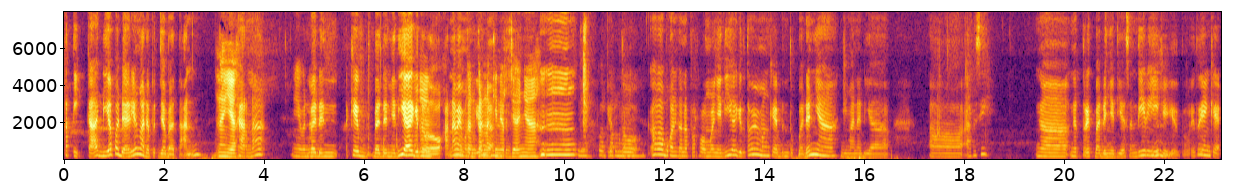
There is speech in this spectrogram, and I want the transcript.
ketika dia pada akhirnya nggak dapet jabatan nah iya. karena iya benar badan kayak badannya dia gitu loh karena memang bukan dia karena kinerjanya. Iya, gitu. Oh, bukan karena performanya dia gitu tapi memang kayak bentuk badannya gimana dia eh, apa sih nge nge-treat badannya dia sendiri Mhm. kayak gitu. Itu yang kayak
